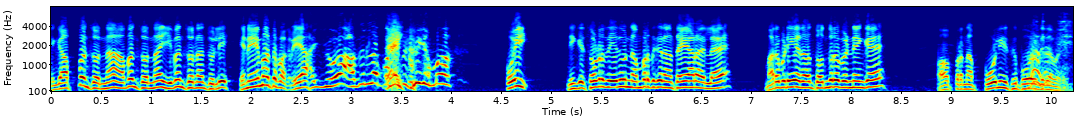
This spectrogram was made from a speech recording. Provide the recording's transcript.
எங்க அப்பன் சொன்னா அவன் சொன்னா இவன் சொன்னான்னு சொல்லி என்ன ஏமாத்த பாக்குறியா ஐயோ அது இல்ல போய் நீங்க சொல்றது எதுவும் நம்புறதுக்கு நான் தயாரா இல்ல? மறுபடியும் ஏதாவது தொந்தரவு பண்ணீங்க? அப்புறம் நான் போலீஸ்க்கு போக வேண்டியதா வரும்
